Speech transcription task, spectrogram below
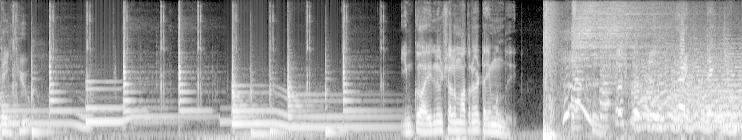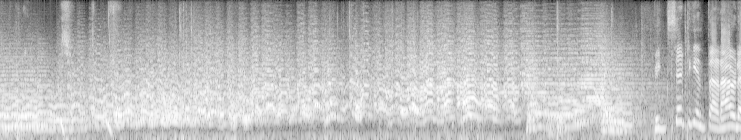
థ్యాంక్ యూ ఇంకో ఐదు నిమిషాలు మాత్రమే టైం ఉంది. పిగ్ సెట్కి ఇంత అడావిడ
